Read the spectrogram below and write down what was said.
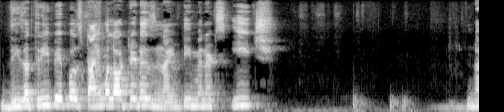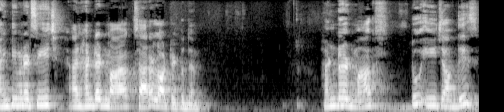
These are three papers, time allotted is 90 minutes each. 90 minutes each and 100 marks are allotted to them. 100 marks to each of these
